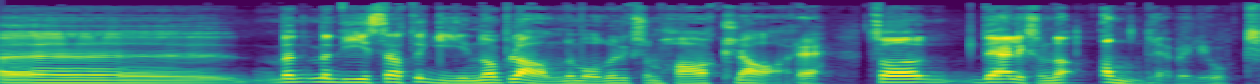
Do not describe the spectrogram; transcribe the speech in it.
uh, men, men, de strategiene og planene må du liksom ha klare. Så det er liksom det andre jeg ville gjort.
